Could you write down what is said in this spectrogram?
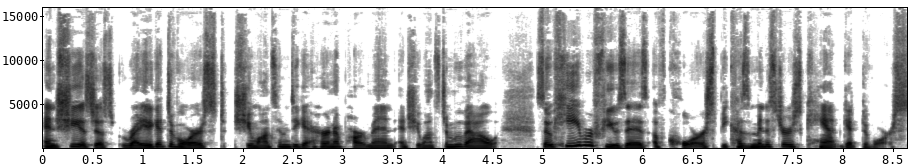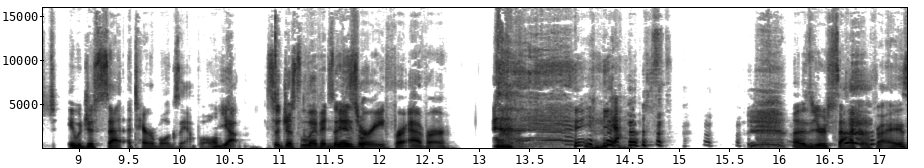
And she is just ready to get divorced. She wants him to get her an apartment and she wants to move out. So he refuses, of course, because ministers can't get divorced. It would just set a terrible example. Yeah. So just live in so misery forever. yes. as your sacrifice.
